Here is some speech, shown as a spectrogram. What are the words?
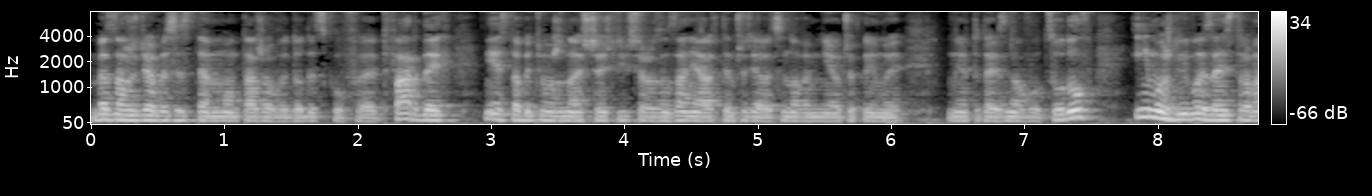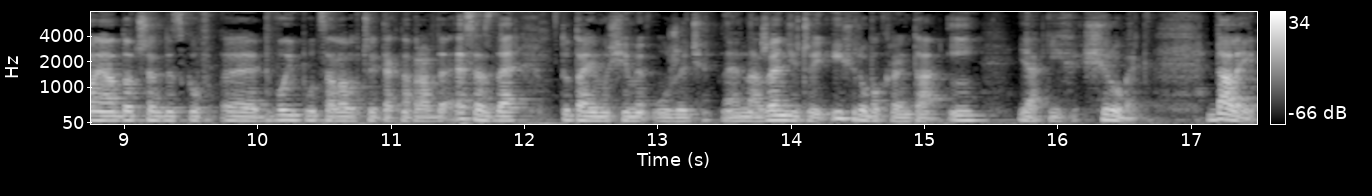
Beznarzędziowy system montażowy do dysków e, twardych. Nie jest to być może najszczęśliwsze rozwiązanie, ale w tym przedziale cenowym nie oczekujemy e, tutaj znowu cudów. I możliwość zainstalowania do trzech dysków 2,5 calowych, czyli tak naprawdę SSD. Tutaj musimy użyć e, narzędzi, czyli i śrubokręta i jakich śrubek. Dalej,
